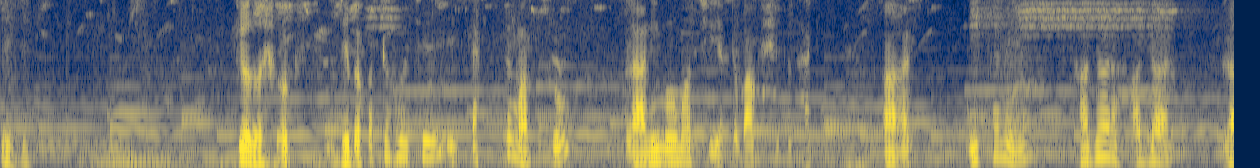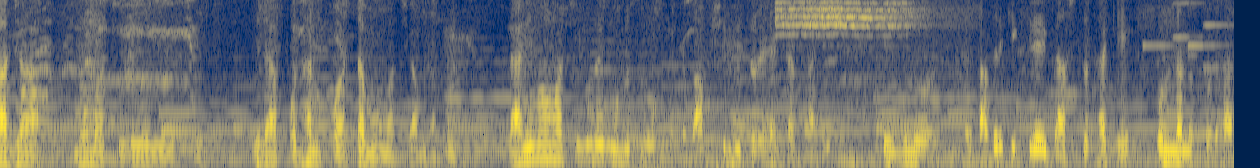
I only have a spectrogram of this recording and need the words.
এই যে। প্রিয় দর্শক, যে ব্যাপারটা হয়েছে, একটা মাত্র রানী মৌমাছি একটা বাক্সেতে থাকে। আর এখানে হাজার হাজার রাজা মৌমাছিগুলো রয়েছে। যেটা প্রধান কর্তা মৌমাছি আমরা বলি। রানী মৌমাছিগুলোই মূলত একটা বাক্সের ভিতরে একটা থাকে। সেইগুলো তাদেরকে ঘিরেই ব্যস্ত থাকে অন্যান্য প্রধান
